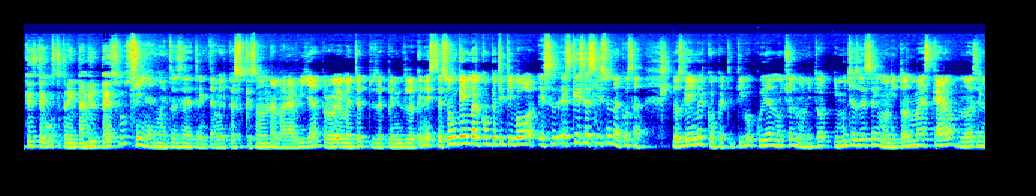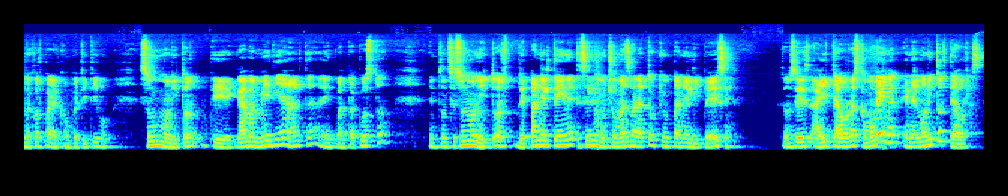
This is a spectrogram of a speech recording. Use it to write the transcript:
¿Qué te gusta? ¿30 mil pesos? Sí, hay monitores de 30 mil pesos que son una maravilla, pero obviamente pues depende de lo que necesites. Un gamer competitivo, es, es que esa sí es una cosa. Los gamer competitivos cuidan mucho el monitor y muchas veces el monitor más caro no es el mejor para el competitivo. Es un monitor de gama media alta en cuanto a costo. Entonces un monitor de panel TN te sale mucho más barato que un panel IPS. Entonces ahí te ahorras como gamer, en el monitor te ahorras.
